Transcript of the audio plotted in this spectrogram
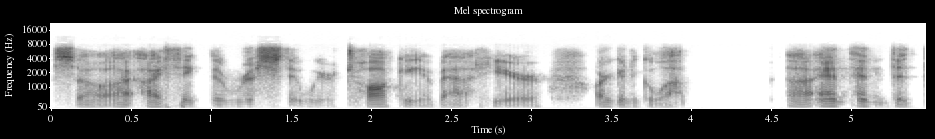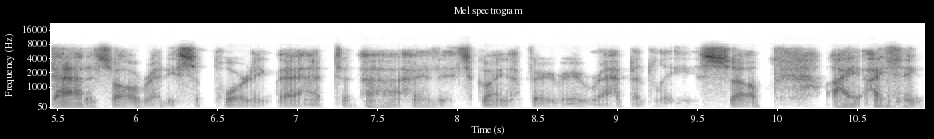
So I, I think the risks that we're talking about here are going to go up. Uh, and and the data is already supporting that. Uh, it's going up very very rapidly. So I, I think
